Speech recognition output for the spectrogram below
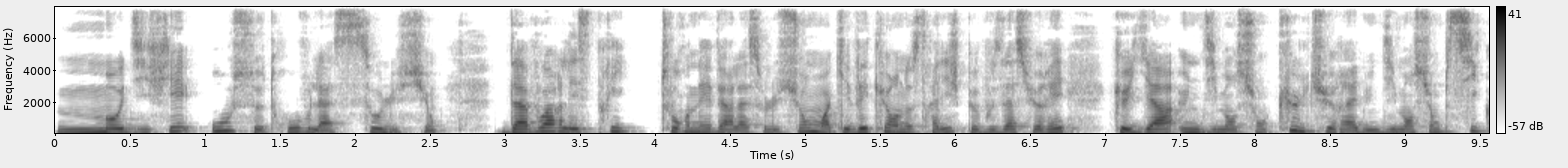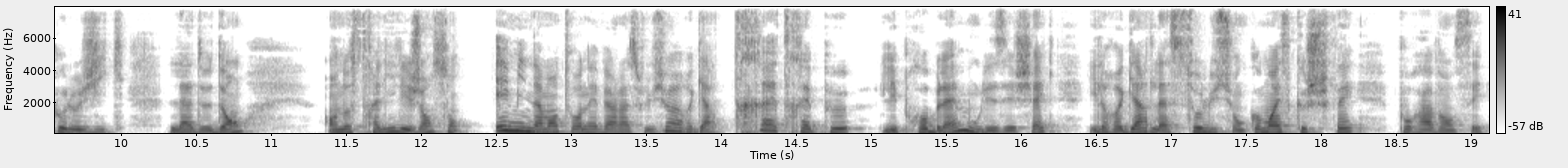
modifier? Où se trouve la solution? D'avoir l'esprit tourné vers la solution. Moi qui ai vécu en Australie, je peux vous assurer qu'il y a une dimension culturelle, une dimension psychologique là-dedans en Australie, les gens sont éminemment tournés vers la solution et regardent très très peu les problèmes ou les échecs, ils regardent la solution. Comment est-ce que je fais pour avancer?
